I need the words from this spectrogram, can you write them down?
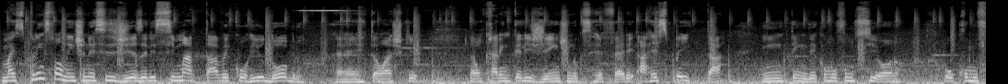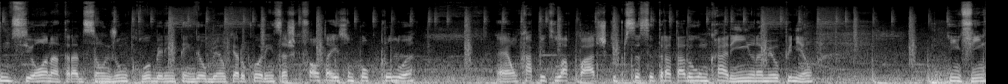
mas principalmente nesses dias ele se matava e corria o dobro. É, então acho que é um cara inteligente no que se refere a respeitar e entender como funciona ou como funciona a tradição de um clube. Ele entendeu bem o que era o Corinthians. Acho que falta isso um pouco pro Luan. É um capítulo à parte que precisa ser tratado com carinho, na minha opinião. Enfim,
